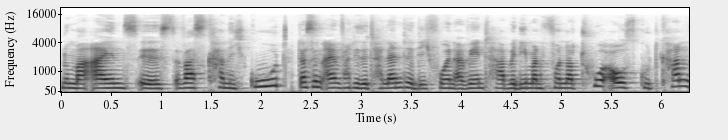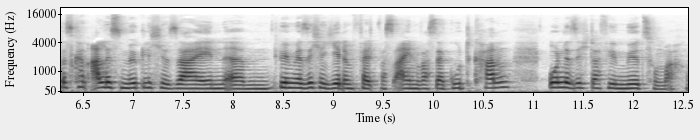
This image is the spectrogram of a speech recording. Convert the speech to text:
Nummer eins ist, was kann ich gut? Das sind einfach diese Talente, die ich vorhin erwähnt habe, die man von Natur aus gut kann. Das kann alles Mögliche sein. Ähm, ich bin mir sicher, jedem fällt was ein, was er gut kann, ohne sich dafür Mühe zu machen.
